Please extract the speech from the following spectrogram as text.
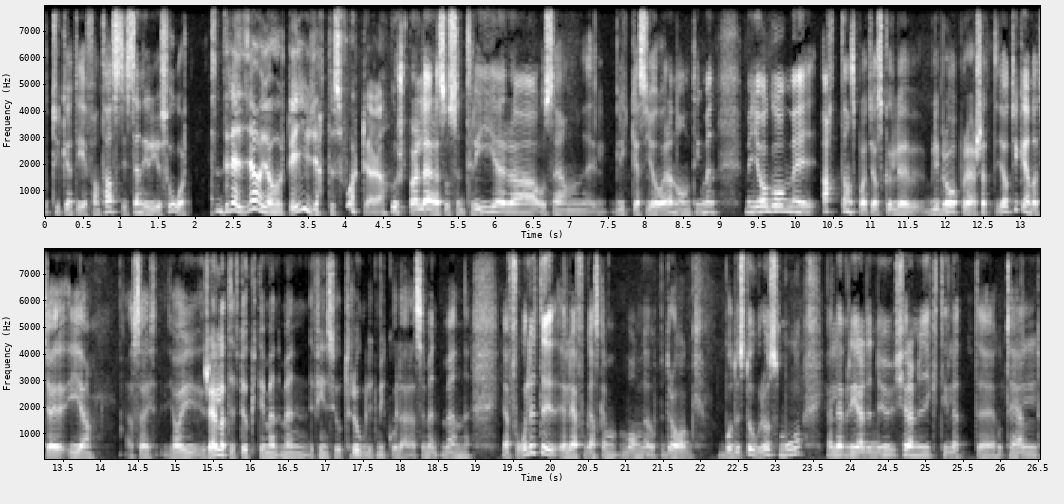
Och tycker att det är fantastiskt. Sen är det ju svårt. Dreja har jag hört, det är ju jättesvårt Det. Först bara lära sig att centrera och sen lyckas göra någonting. Men, men jag gav mig attans på att jag skulle bli bra på det här. Så jag tycker ändå att jag är Alltså, jag är relativt duktig men, men det finns ju otroligt mycket att lära sig. Men, men jag får lite, eller jag får ganska många uppdrag, både stora och små. Jag levererade nu keramik till ett eh, hotell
